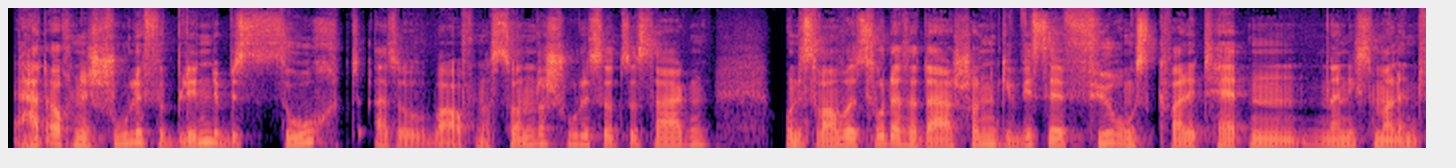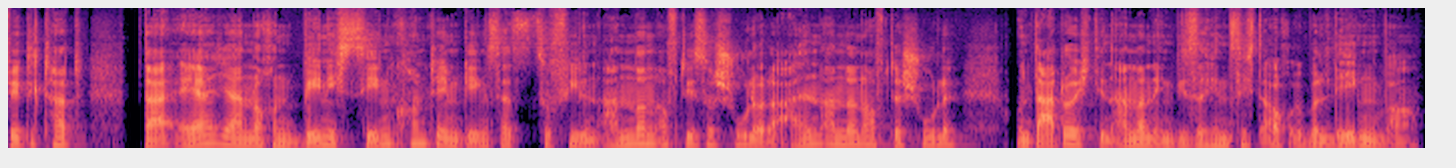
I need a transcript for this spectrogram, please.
Er hat auch eine Schule für Blinde besucht, also war auf einer Sonderschule sozusagen. Und es war wohl so, dass er da schon gewisse Führungsqualitäten, nenne ich es mal, entwickelt hat, da er ja noch ein wenig sehen konnte, im Gegensatz zu vielen anderen auf dieser Schule oder allen anderen auf der Schule und dadurch den anderen in dieser Hinsicht auch überlegen war.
